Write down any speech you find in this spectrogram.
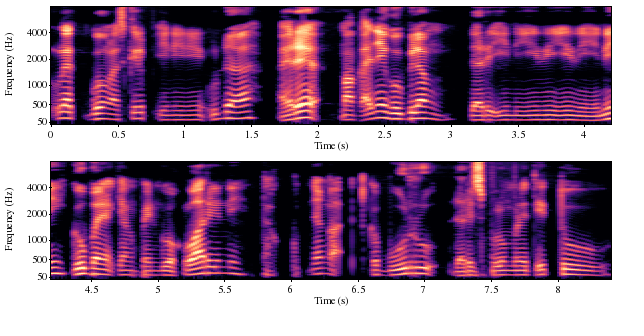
ngeliat gue nggak skrip ini ini udah. Akhirnya makanya gue bilang dari ini ini ini ini, gue banyak yang pengen gue keluarin nih. Takutnya nggak keburu dari 10 menit itu.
